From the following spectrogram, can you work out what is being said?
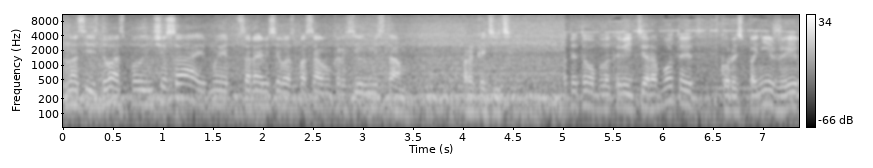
У нас есть два с половиной часа, и мы постараемся вас по самым красивым местам прокатить. Вот это облако, видите, работает, скорость пониже, и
